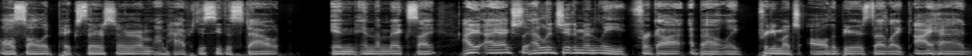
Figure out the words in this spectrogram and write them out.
all solid picks there, sir. I'm I'm happy to see the stout in in the mix. I, I I actually I legitimately forgot about like pretty much all the beers that like I had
